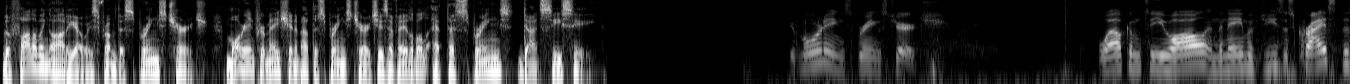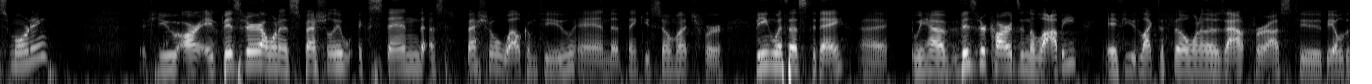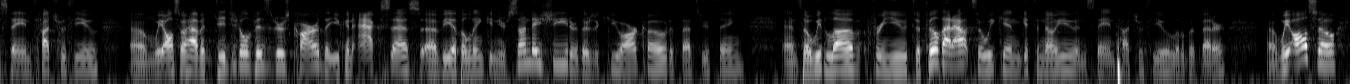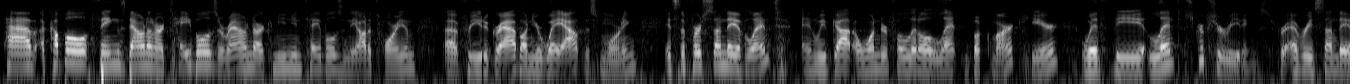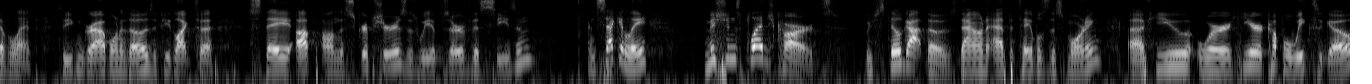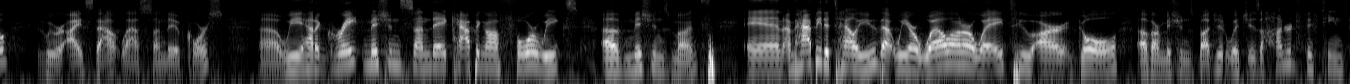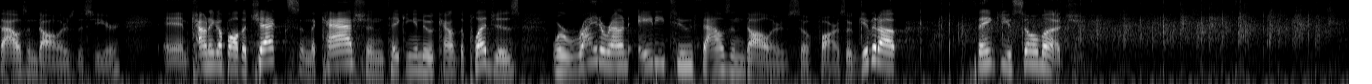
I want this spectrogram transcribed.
The following audio is from the Springs Church. More information about the Springs Church is available at thesprings.cc. Good morning, Springs Church. Welcome to you all in the name of Jesus Christ this morning. If you are a visitor, I want to especially extend a special welcome to you and uh, thank you so much for being with us today. Uh, we have visitor cards in the lobby if you'd like to fill one of those out for us to be able to stay in touch with you. Um, we also have a digital visitor's card that you can access uh, via the link in your Sunday sheet, or there's a QR code if that's your thing. And so we'd love for you to fill that out so we can get to know you and stay in touch with you a little bit better. Um, we also have a couple things down on our tables, around our communion tables in the auditorium, uh, for you to grab on your way out this morning. It's the first Sunday of Lent, and we've got a wonderful little Lent bookmark here with the Lent scripture readings for every Sunday of Lent. So you can grab one of those if you'd like to stay up on the scriptures as we observe this season. And secondly, missions pledge cards. We've still got those down at the tables this morning. Uh, if you were here a couple weeks ago, because we were iced out last Sunday, of course, uh, we had a great Mission Sunday capping off four weeks of Missions Month. And I'm happy to tell you that we are well on our way to our goal of our missions budget, which is $115,000 this year. And counting up all the checks and the cash and taking into account the pledges, we're right around $82,000 so far. So give it up. Thank you so much.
